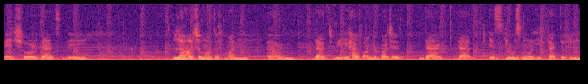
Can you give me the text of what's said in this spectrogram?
make sure that the large amount of money um, that we have on the budget that that is used more effectively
